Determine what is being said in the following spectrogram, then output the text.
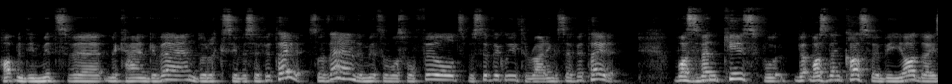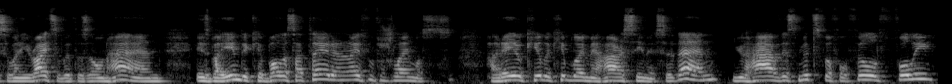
hat man die Mitzvah mekayim gewähnt durch Ksiva Sefer Teire. So then the mitzvah was fulfilled specifically through writing a Sefer Teire. Was wenn kis was wenn kasve be yadai, so when he writes it with his own hand, is by him the Kabbalah Sateire and Eifim Verschleimus. So then you have this mitzvah fulfilled fully,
